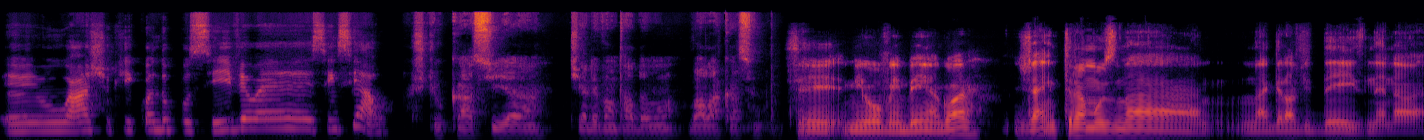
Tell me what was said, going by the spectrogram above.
eu acho que quando possível é essencial. Acho que o Cássio ia, tinha levantado a mão. Vai lá, Cássio. Você me ouvem bem agora? Já entramos na, na gravidez, né? Na,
